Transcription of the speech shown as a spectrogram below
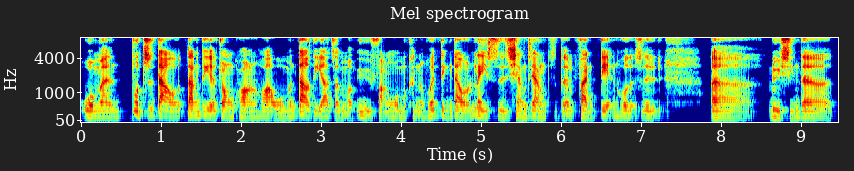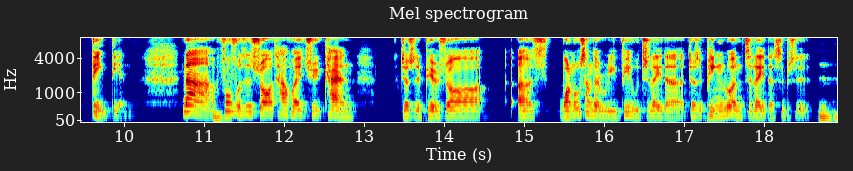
我们不知道当地的状况的话，我们到底要怎么预防？我们可能会订到类似像这样子的饭店，或者是呃旅行的地点。那夫妇是说他会去看，就是比如说呃网络上的 review 之类的，就是评论之类的，是不是？嗯嗯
